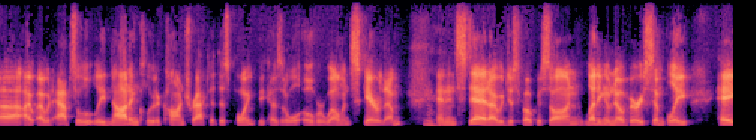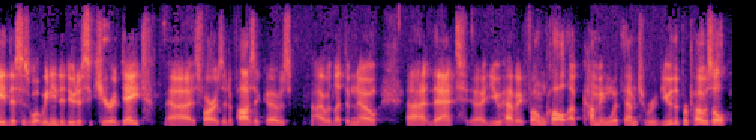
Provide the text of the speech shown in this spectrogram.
Uh, I, I, would absolutely not include a contract at this point because it will overwhelm and scare them. Mm-hmm. And instead, I would just focus on letting them know very simply hey, this is what we need to do to secure a date uh, as far as the deposit goes. I would let them know uh, that uh, you have a phone call upcoming with them to review the proposal,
